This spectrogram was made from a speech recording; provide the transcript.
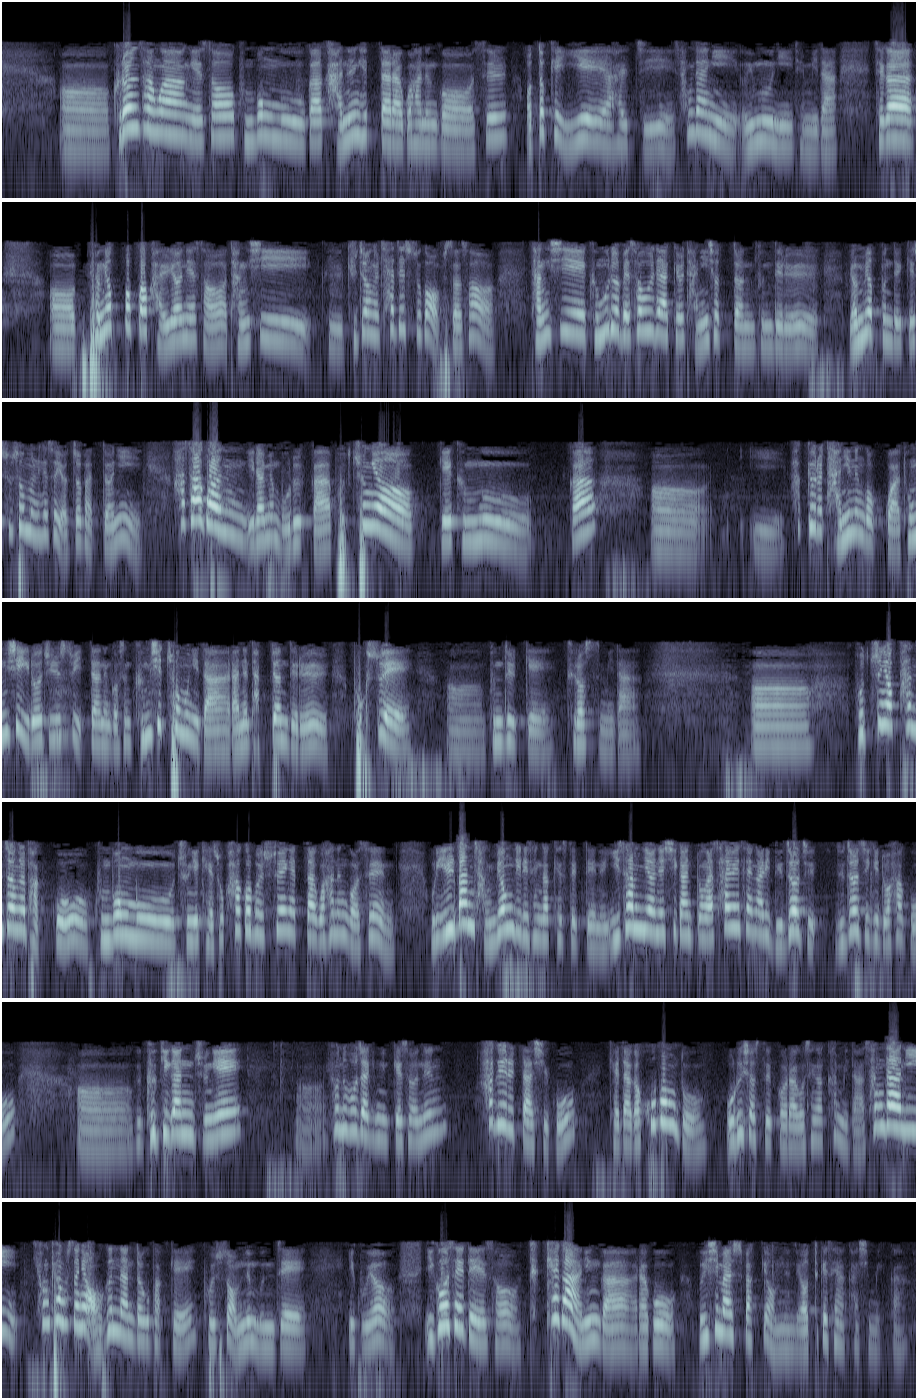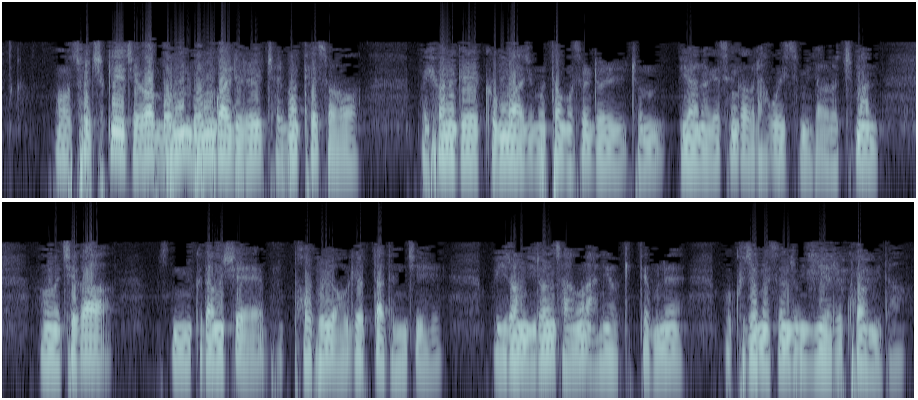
어, 그런 상황에서 군복무가 가능했다라고 하는 것을 어떻게 이해해야 할지 상당히 의문이 됩니다. 제가 어, 병역법과 관련해서 당시 그 규정을 찾을 수가 없어서 당시에 그 무렵에 서울대학교를 다니셨던 분들을 몇몇 분들께 수소문을 해서 여쭤봤더니 하사관이라면 모를까 보충역의 근무가 어, 이 학교를 다니는 것과 동시에 이루어질 수 있다는 것은 금시초문이다라는 답변들을 복수의 어, 분들께 들었습니다. 어, 보충역 판정을 받고 군복무 중에 계속 학업을 수행했다고 하는 것은 우리 일반 장병들이 생각했을 때는 2, 3년의 시간 동안 사회생활이 늦어지, 늦어지기도 하고 어, 그, 그 기간 중에 어, 현 후보자님께서는 학위를 따시고 게다가 호봉도 오르셨을 거라고 생각합니다. 상당히 형평성에 어긋난다고 밖에 볼 수 없는 문제이고요. 이것에 대해서 특혜가 아닌가라고 의심할 수밖에 없는데 어떻게 생각하십니까? 어, 솔직히 제가 몸, 몸 관리를 잘못해서 뭐 현역에 근무하지 못한 것을 늘 좀 미안하게 생각을 하고 있습니다. 그렇지만 어, 제가 음, 그 당시에 법을 어겼다든지 뭐 이런 이런 사항은 아니었기 때문에 뭐 그 점에서는 좀 이해를 구합니다.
